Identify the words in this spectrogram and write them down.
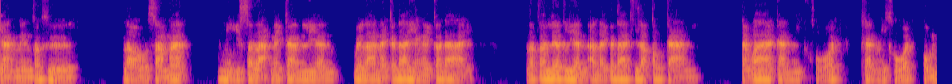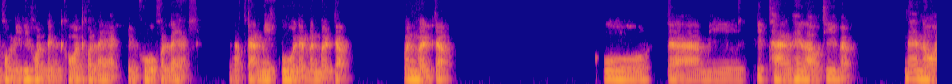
อย่างหนึ่งก็คือ เราสามารถมีอิสระในการเรียนเวลาไหนก็ได้ยังไงก็ได้ แล้วก็เลือกเรียนอะไรก็ได้ที่เราต้องการ แต่ว่าการมีโค้ดการมีโค้ดผมผมมีพี่พลเป็นโค้ดคนแรก เป็นครูคนแรกนะครับ การมีครูเนี่ยมันเหมือนกับ มันเหมือนกับครูจะมีทิศทางให้เราที่แบบแน่นอน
